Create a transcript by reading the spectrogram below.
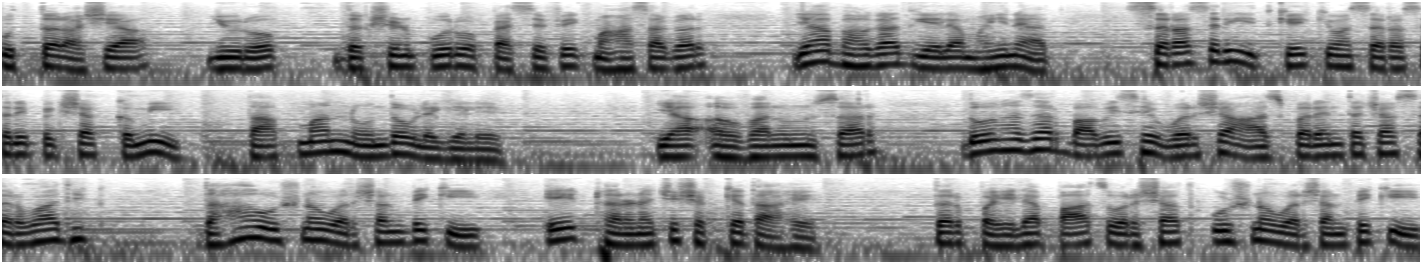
उत्तर आशिया युरोप दक्षिण पूर्व पॅसिफिक महासागर या भागात गेल्या महिन्यात सरासरी इतके किंवा सरासरीपेक्षा कमी तापमान नोंदवले गेले. या अहवालानुसार दोन हजार बावीस हे वर्ष आजपर्यंतच्या सर्वाधिक दहा उष्ण वर्षांपैकी एक ठरण्याची शक्यता आहे. तर पहिल्या पाच वर्षात उष्ण वर्षांपैकी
